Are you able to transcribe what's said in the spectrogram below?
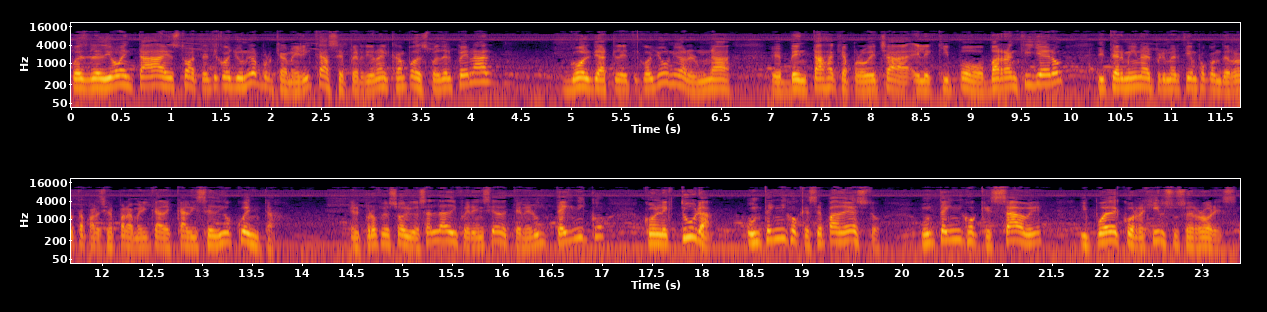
pues le dio ventaja a esto a Atlético Junior porque América se perdió en el campo después del penal, gol de Atlético Junior en una eh, ventaja que aprovecha el equipo barranquillero y termina el primer tiempo con derrota parcial para América de Cali. Se dio cuenta el propio Osorio, esa es la diferencia de tener un técnico con lectura, un técnico que sepa de esto, un técnico que sabe y puede corregir sus errores.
